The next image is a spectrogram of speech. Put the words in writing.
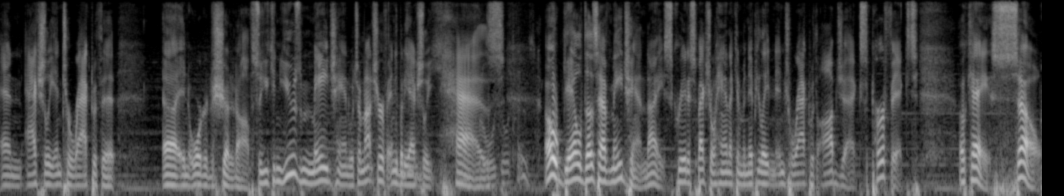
and actually interact with it uh, in order to shut it off. So you can use Mage Hand, which I'm not sure if anybody actually has. Oh, Gale does have Mage Hand. Nice. Create a spectral hand that can manipulate and interact with objects. Perfect. Okay, so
